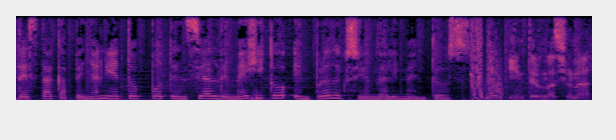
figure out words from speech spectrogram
Destaca Peña Nieto potencial de México en producción de alimentos. Internacional.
